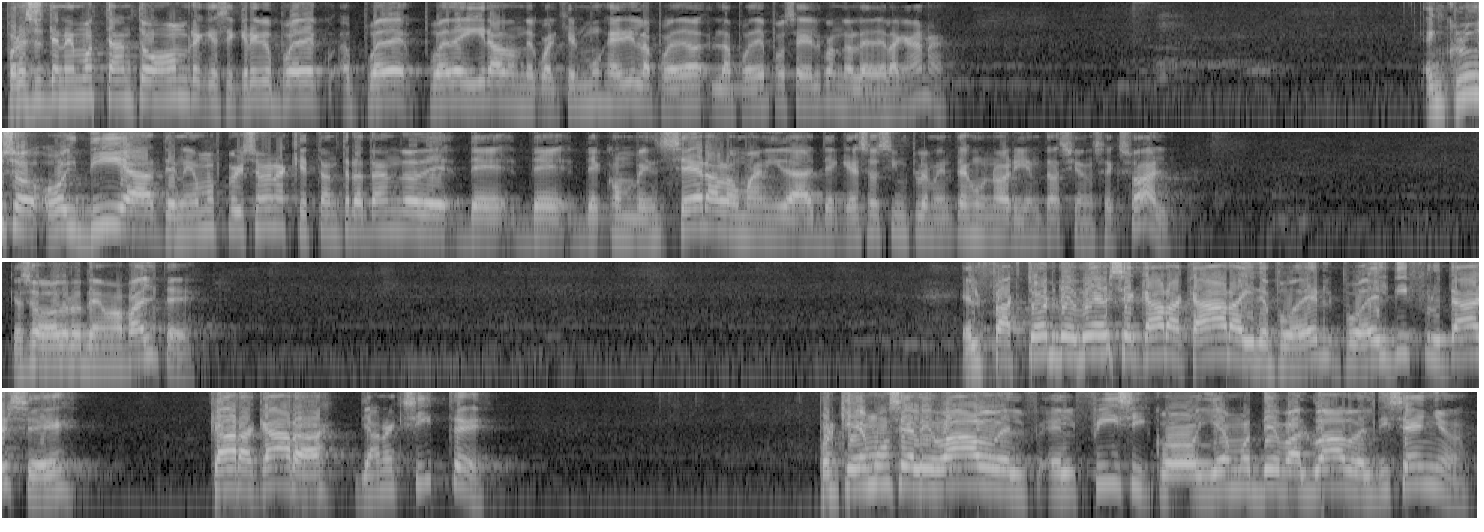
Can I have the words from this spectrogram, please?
Por eso tenemos tanto hombre que se cree que puede, puede, puede ir a donde cualquier mujer y la puede, la puede poseer cuando le dé la gana. Incluso hoy día tenemos personas que están tratando de, de, convencer a la humanidad de que eso simplemente es una orientación sexual. Que eso es otro tema aparte. El factor de verse cara a cara y de poder, poder disfrutarse cara a cara ya no existe. Porque hemos elevado el, el físico y hemos devaluado el diseño.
